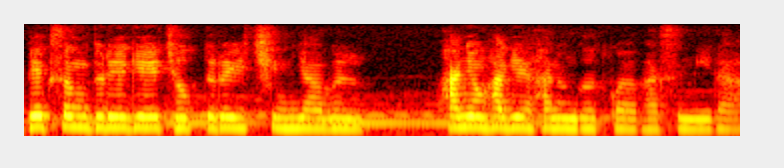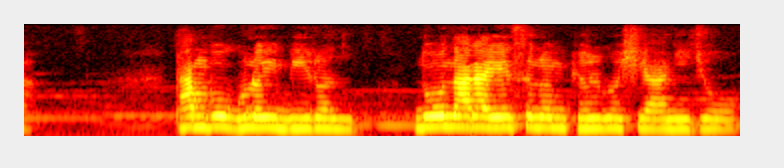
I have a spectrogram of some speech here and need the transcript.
백성들에게 적들의 침략을 환영하게 하는 것과 같습니다. 담부군의 밀은 노나라에서는 별것이 아니죠.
